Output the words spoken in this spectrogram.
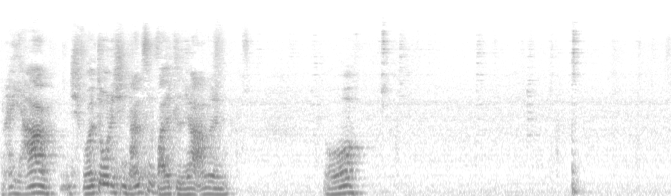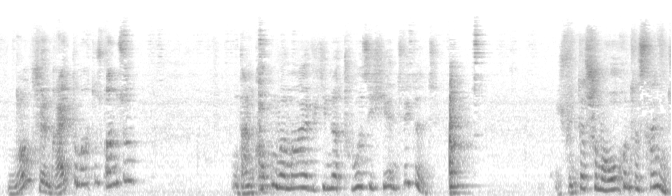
Naja, ich wollte auch nicht den ganzen Wald leer angeln. So. Schön breit gemacht das Ganze. Und dann gucken wir mal, wie die Natur sich hier entwickelt. Ich finde das schon mal hochinteressant.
